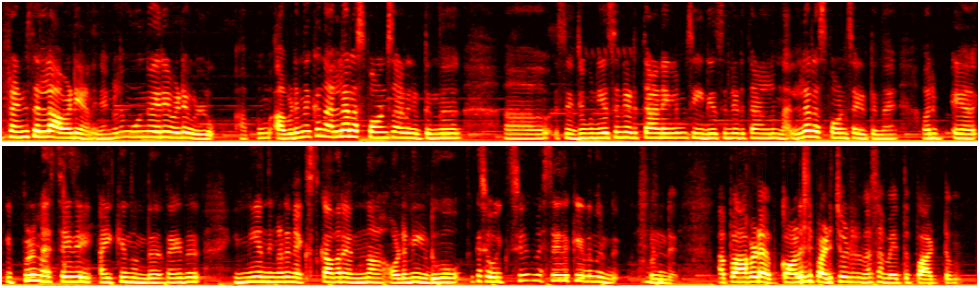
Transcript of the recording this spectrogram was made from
ഫ്രണ്ട്സ് എല്ലാം അവിടെയാണ്. ഞങ്ങൾ മൂന്നുപേരെ ഇവിടെ ഉള്ളൂ. അപ്പം അവിടെ നിന്നൊക്കെ നല്ല റെസ്പോൺസാണ് കിട്ടുന്നത്. ജൂനിയേഴ്സിന്റെ അടുത്താണെങ്കിലും സീനിയേഴ്സിന്റെ അടുത്താണെങ്കിലും നല്ല റെസ്പോൺസാണ് കിട്ടുന്നത്. അവർ ഇപ്പോഴും മെസ്സേജ് അയക്കുന്നുണ്ട്. അതായത് ഇനി നിങ്ങളുടെ നെക്സ്റ്റ് കവർ എന്നാ? ഉടനെ ഇടുവോ? ഒക്കെ ചോദിച്ച് മെസ്സേജൊക്കെ ഇടുന്നുണ്ട്. ഉണ്ട്. അപ്പോൾ അവിടെ കോളേജിൽ പഠിച്ചുകൊണ്ടിരുന്ന സമയത്ത് പാട്ടും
